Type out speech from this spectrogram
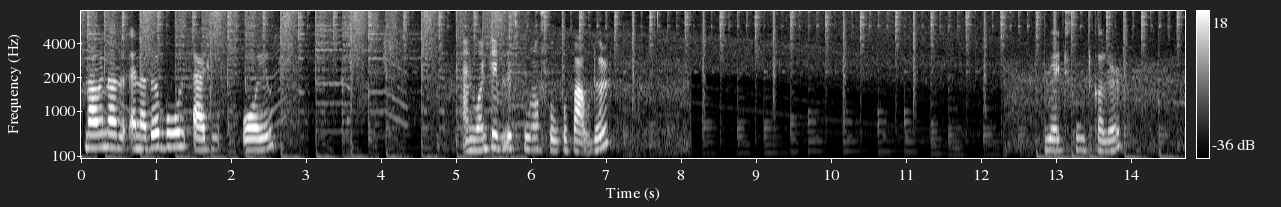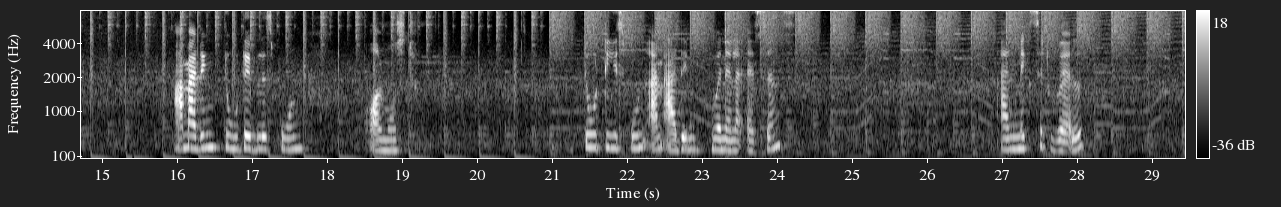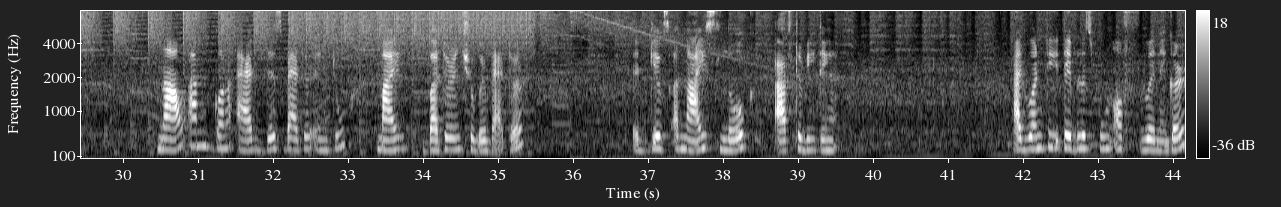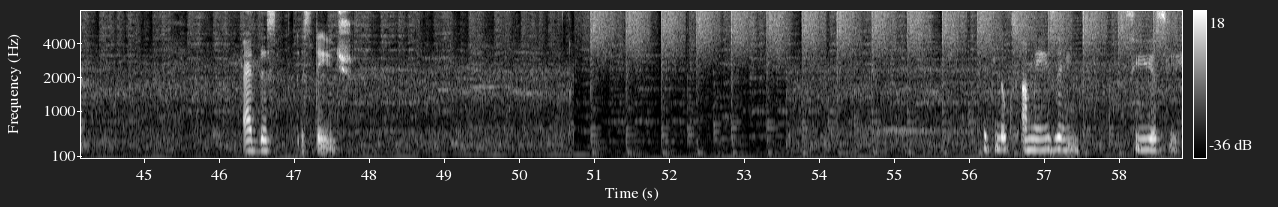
Now in another bowl add oil and 1 tablespoon of cocoa powder. Red food color. I'm adding 2 tablespoon almost 2 teaspoon I'm adding vanilla essence and mix it well now I'm gonna add this batter into my butter and sugar batter. It gives a nice look after beating add 1 tablespoon of vinegar at this stage. It looks amazing. Seriously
